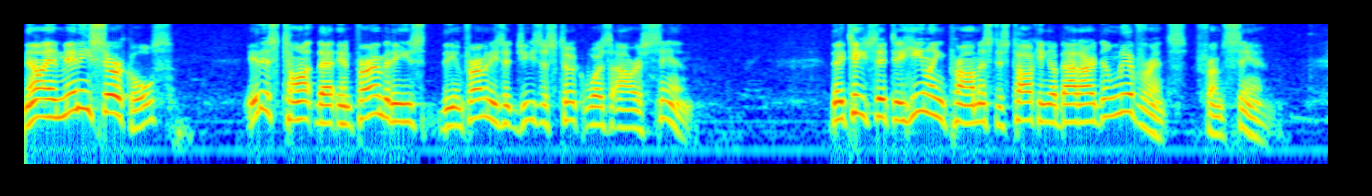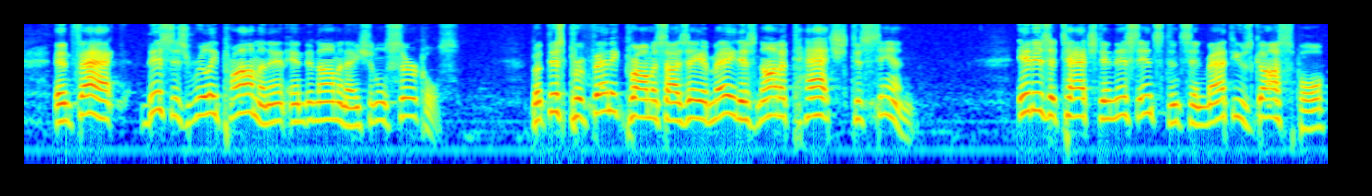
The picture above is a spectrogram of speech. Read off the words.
Now, in many circles, it is taught that infirmities, the infirmities that Jesus took, was our sin. They teach that the healing promised is talking about our deliverance from sin. In fact, this is really prominent in denominational circles. But this prophetic promise Isaiah made is not attached to sin. It is attached in this instance in Matthew's gospel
